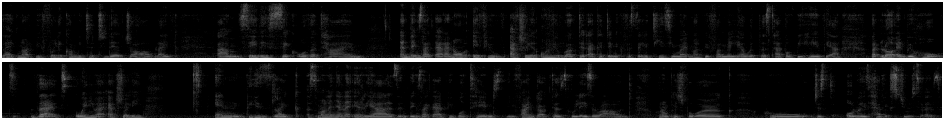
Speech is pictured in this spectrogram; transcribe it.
like not be fully committed to their job. Like, um, say they're sick all the time and things like that. I know if you've actually only worked at academic facilities, you might not be familiar with this type of behavior. But lo and behold, that when you are actually in these like smaller areas and things like that, people tend you find doctors who laze around, who don't pitch for work, who just always have excuses.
